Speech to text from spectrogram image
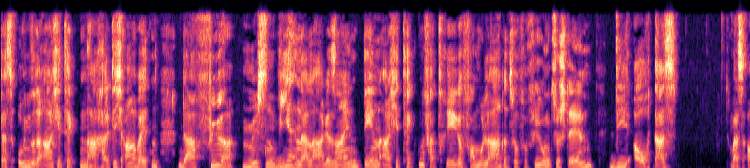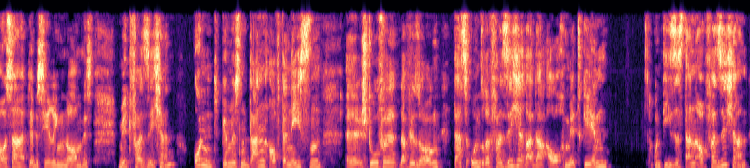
dass unsere Architekten nachhaltig arbeiten. Dafür müssen wir in der Lage sein, den Architektenverträge, Formulare zur Verfügung zu stellen, die auch das, was außerhalb der bisherigen Norm ist, mitversichern. Und wir müssen dann auf der nächsten äh, Stufe dafür sorgen, dass unsere Versicherer da auch mitgehen und dieses dann auch versichern.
